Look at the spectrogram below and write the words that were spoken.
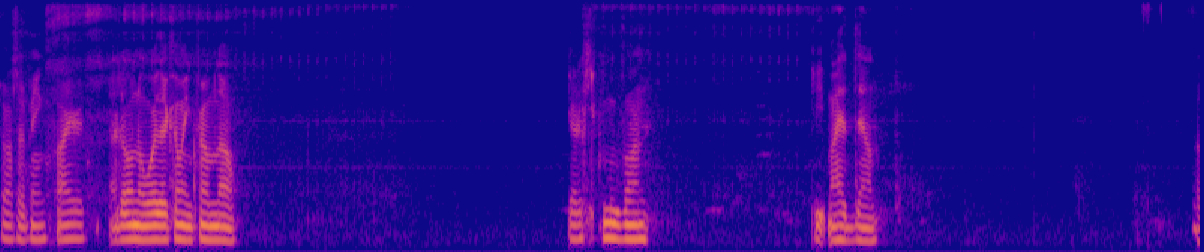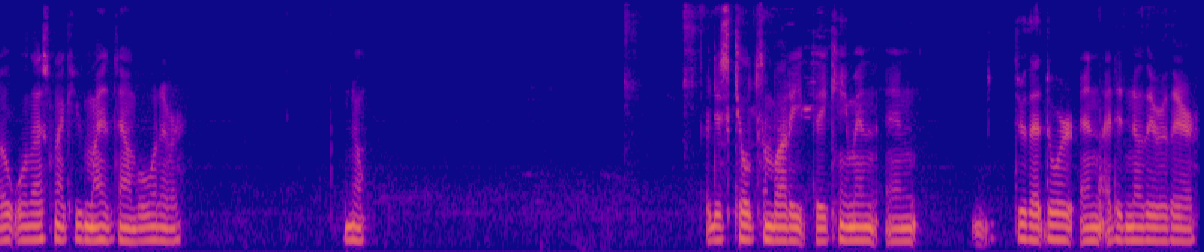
Shots are being fired. I don't know where they're coming from though. Gotta keep move on. Keep my head down. Oh, well that's not keeping my head down, but whatever. No. I just killed somebody. They came in and through that door and I didn't know they were there.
